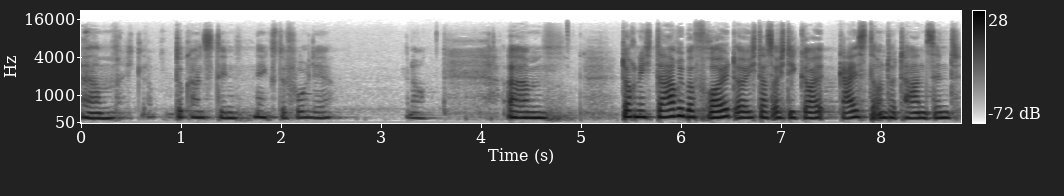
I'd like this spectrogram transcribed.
ähm, ich glaube, du kannst die nächste Folie, genau. Ähm, doch nicht darüber freut euch, dass euch die Geister untertan sind,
